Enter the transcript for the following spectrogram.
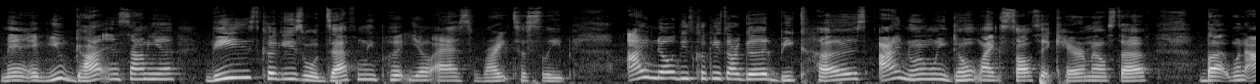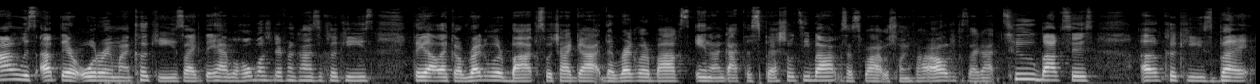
man, if you got insomnia, these cookies will definitely put your ass right to sleep. I know these cookies are good because I normally don't like salted caramel stuff. But when I was up there ordering my cookies, like they have a whole bunch of different kinds of cookies. They got like a regular box, which I got the regular box, and I got the specialty box. That's why it was $25 because I got two boxes of cookies. But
